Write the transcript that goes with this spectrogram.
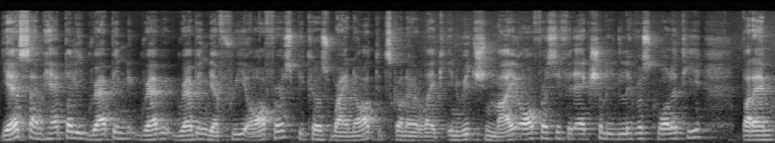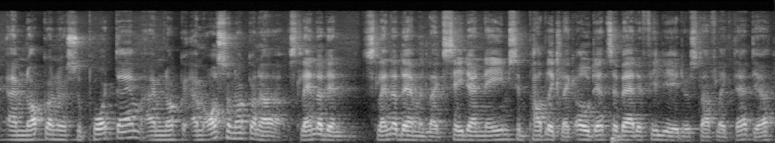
yes, I'm happily grabbing grab, grabbing their free offers because why not? It's gonna like enrich my offers if it actually delivers quality but I'm, I'm not gonna support them. I'm not. I'm also not gonna slander them, slander them, and like say their names in public, like oh that's a bad affiliate or stuff like that. Yeah.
